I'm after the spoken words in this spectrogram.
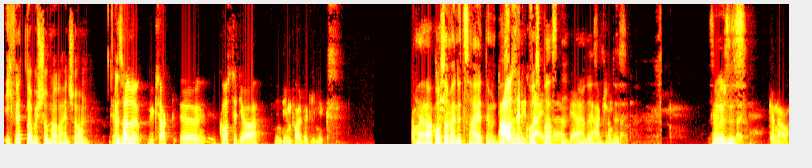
Ich werde, glaube ich, schon mal reinschauen. Also, Also, wie gesagt, äh, kostet ja in dem Fall wirklich nichts. Ja, außer meine Zeit ne, und die Außer ist die halt Zeit. Kostbasten. Ne? Wer, Ja, wer das hat schon. Zeit? So ist es. Zeit? Genau.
